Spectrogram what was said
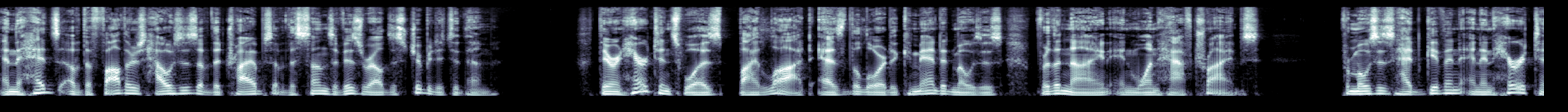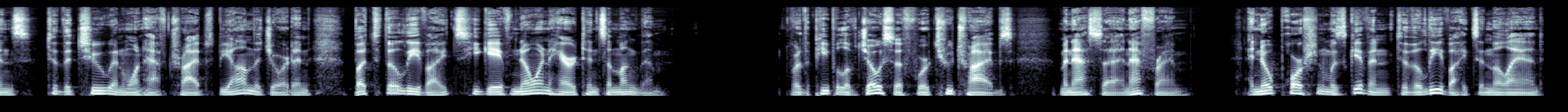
and the heads of the fathers' houses of the tribes of the sons of Israel distributed to them. Their inheritance was by lot, as the Lord had commanded Moses, for the nine and one half tribes. For Moses had given an inheritance to the two and one half tribes beyond the Jordan, but to the Levites he gave no inheritance among them. For the people of Joseph were two tribes, Manasseh and Ephraim, and no portion was given to the Levites in the land,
